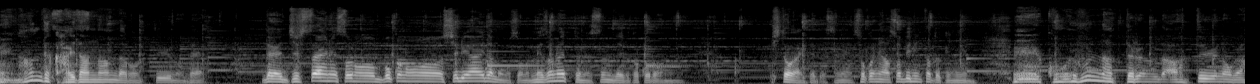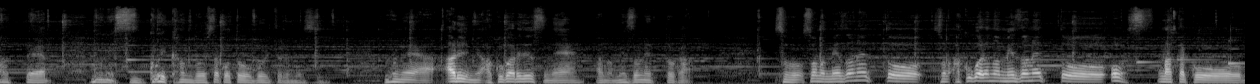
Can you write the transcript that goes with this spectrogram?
えなんで階段なんだろうっていうのでで実際にその僕の知り合いでもそのメゾネットに住んでいるところに人がいてですねそこに遊びに行った時にえー、こういう風になってるんだっていうのがあってもうねすっごい感動したことを覚えてるんです。もうねある意味憧れですねあのメゾネットが。そうそのメゾネットその憧れのメゾネットをまたこ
